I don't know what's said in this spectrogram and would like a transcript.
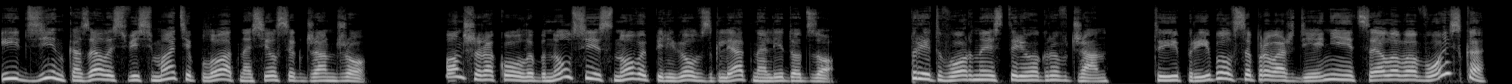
И Дзин, казалось, весьма тепло относился к Джанжо. Он широко улыбнулся и снова перевел взгляд на Ли Додзо. «Придворный стереограф Джан, ты прибыл в сопровождении целого войска?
